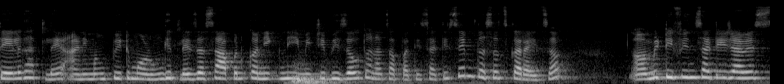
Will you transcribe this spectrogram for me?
तेल घातले आणि मग पीठ मळून घेतले जसं आपण कणिक नेहमीची भिजवतो ना चपातीसाठी सेम तसंच करायचं. मी टिफिनसाठी ज्यावेळेस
